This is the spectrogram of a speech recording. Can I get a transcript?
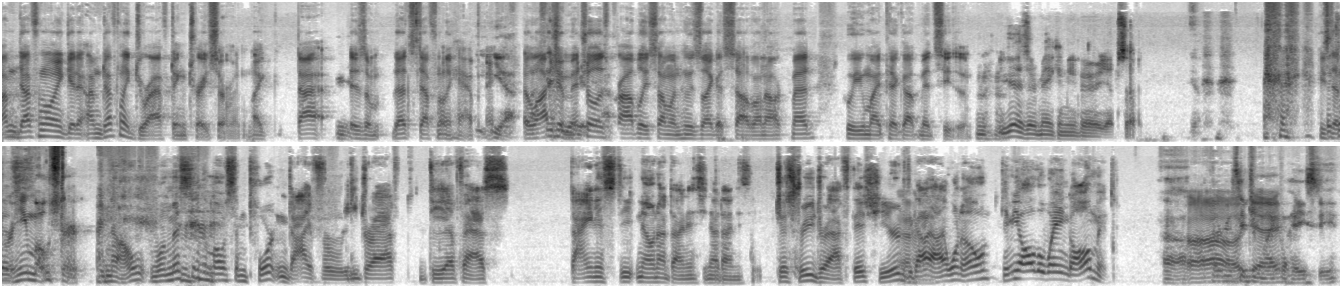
I'm definitely getting. I'm definitely drafting Trey Sermon. Like that is a that's definitely happening. Yeah, Elijah Mitchell is probably someone who's like a Salvon Ahmed who you might pick up mid season. Mhm. You guys are making me very upset. Yeah. He said Because- Raheem Mostert. No, we're missing the most important guy for redraft, DFS, dynasty. No, not dynasty, not dynasty. Just redraft this year. The Uh-huh. guy I want to own. Give me all the Wayne Gallman. Uh, I thought you were okay. JaMycal Hasty.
